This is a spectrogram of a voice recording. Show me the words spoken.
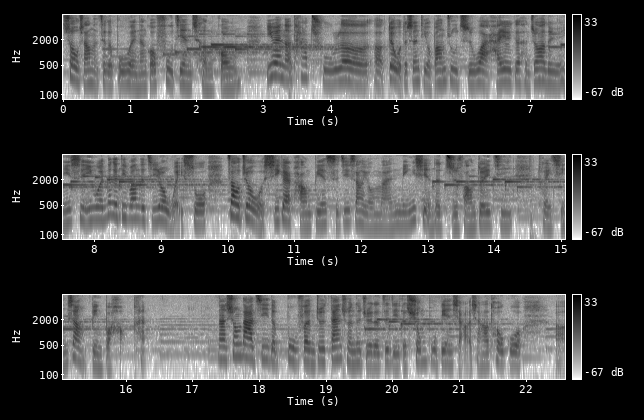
受伤的这个部位能够复健成功，因为呢，它除了呃对我的身体有帮助之外，还有一个很重要的原因，是因为那个地方的肌肉萎缩，造就我我膝盖旁边实际上有蛮明显的脂肪堆积，腿型上并不好看。那胸大肌的部分，就是单纯的觉得自己的胸部变小了，想要透过呃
